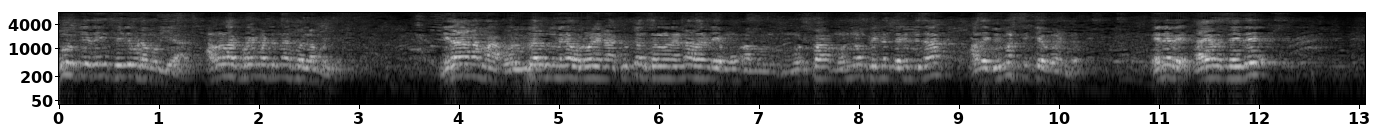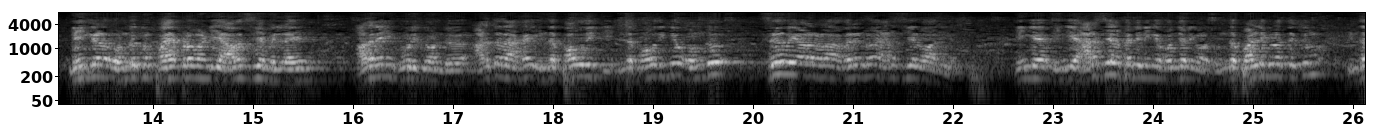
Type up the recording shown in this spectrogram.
ஊருக்கு எதையும் செய்துவிட முடியாது. அவர்களால் குறை மட்டும்தான் சொல்ல முடியும். நிதானமாக ஒரு விவரத்து மேல ஒருவரை நான் குற்றம் சொல்லணும்னா அதனுடைய மு- முன்னும் பின்னும் தெரிந்துதான் அதை விமர்சிக்க வேண்டும். எனவே தயவு செய்து நீங்கள் ஒன்றுக்கும் பயப்பட வேண்டிய அவசியம் இல்லை அதனையும் கூறிக்கொண்டு அடுத்ததாக இந்த பகுதிக்கு இந்த பகுதிக்கு ஒன்று சேவையாளர்களாக வருகின்ற அரசியல்வாதிகள். இங்க இங்கே அரசியல் பற்றி நீங்க கொஞ்சம் இந்த பள்ளிக்கூடத்துக்கும் இந்த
